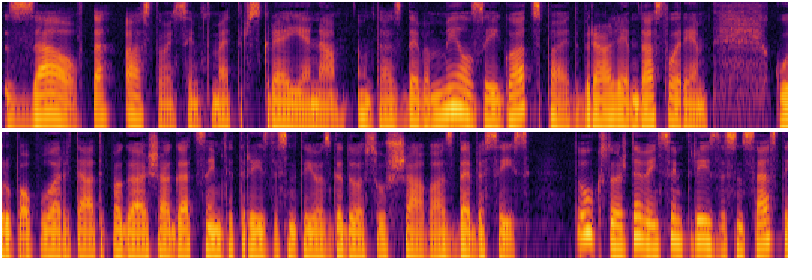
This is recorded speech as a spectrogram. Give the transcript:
zelta 800 metru skrējienā, un tas deva milzīgu atspaidu brāļiem Dasleriem, kuru popularitāte pagājušā gadsimta 30. gados uzšāvās debesīs. 1936.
